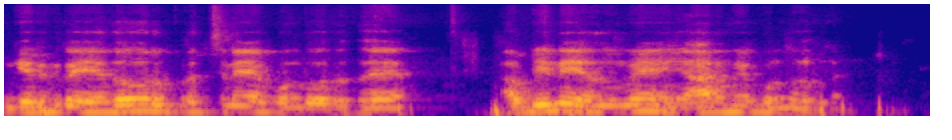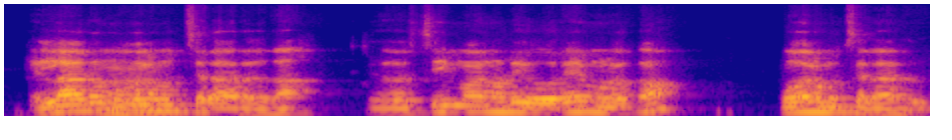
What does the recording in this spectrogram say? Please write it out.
இங்க இருக்கிற ஏதோ ஒரு பிரச்சனையை கொண்டு வருது அப்படின்னு எதுவுமே யாருமே கொண்டு வரல. எல்லாரும். முதலமைச்சர் ஆறதுதான் சீமானுடைய ஒரே முழக்கம் முதலமைச்சர் ஆறுது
